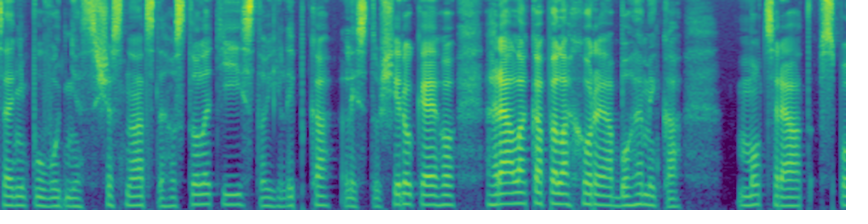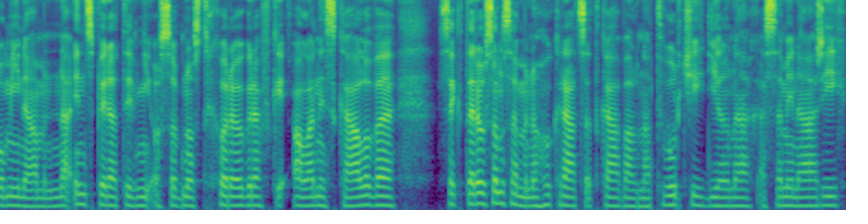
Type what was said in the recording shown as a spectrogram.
Píseň původně z 16. století stojí Lipka listu širokého, hrála kapela Chorea Bohemika. moc rád vzpomínám na inspirativní osobnost choreografky Alany Skálové, se kterou jsem se mnohokrát setkával na tvůrčích dílnách a seminářích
